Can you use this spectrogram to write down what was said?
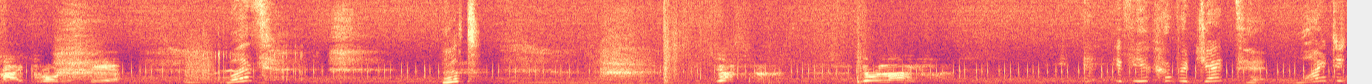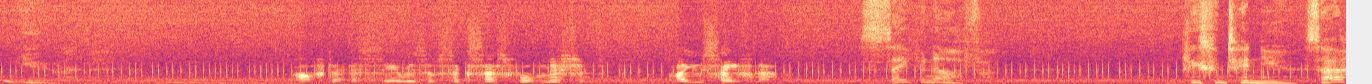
I brought it here. What? What? Yasna, you're alive. If you could reject it, why didn't you? After a series of successful missions, are you safe now? Safe enough. Please continue, sir.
